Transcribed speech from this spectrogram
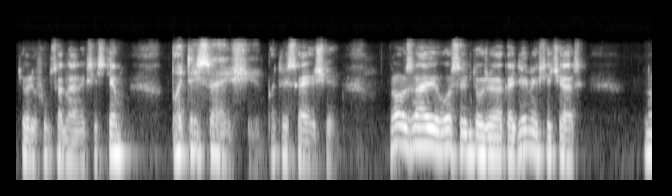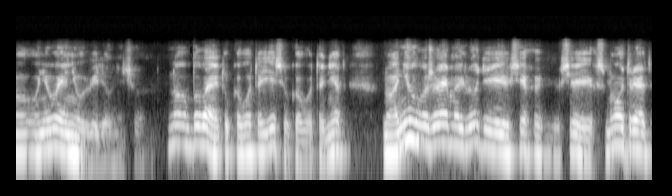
теория функциональных систем. Потрясающие, потрясающие. Ну, знаю, его сын тоже академик сейчас, но у него я не увидел ничего. Ну, бывает, у кого-то есть, у кого-то нет. Но они уважаемые люди, всех, все их смотрят,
